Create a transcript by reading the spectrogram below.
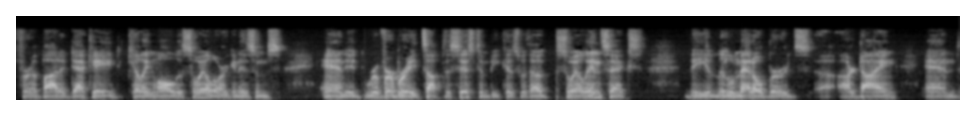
for about a decade, killing all the soil organisms, and it reverberates up the system because without soil insects, the little meadow birds uh, are dying. And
